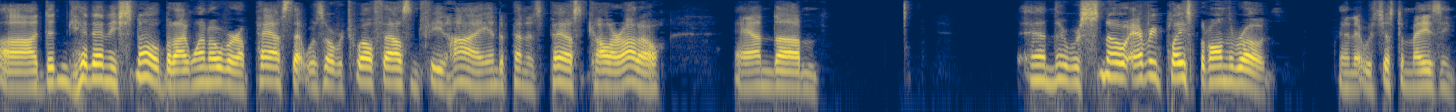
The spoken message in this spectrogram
uh, didn't hit any snow, but I went over a pass that was over 12,000 feet high, Independence Pass, Colorado, and um, and there was snow every place but on the road, and it was just amazing.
